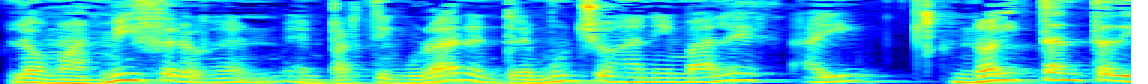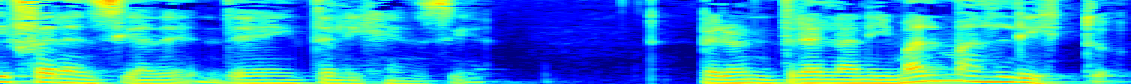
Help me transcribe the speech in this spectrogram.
los mamíferos en, particular, entre muchos animales, hay, no hay tanta diferencia de inteligencia. Pero entre el animal más listo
